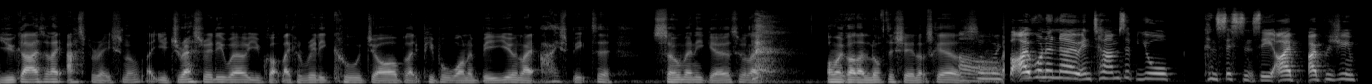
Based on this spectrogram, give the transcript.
you guys are like aspirational. Like you dress really well. You've got like a really cool job. Like people want to be you, and like I speak to so many girls who are like, oh my god, I love the SheerLuxe girls. Oh but I want to know in terms of your consistency. I I presume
